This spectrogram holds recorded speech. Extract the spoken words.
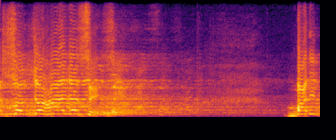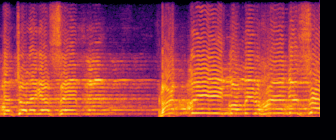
আশ্চর্য হয়ে গেছে। বাড়িতে চলে গেছে। রাত্রি গভীর হয়ে গেছে।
